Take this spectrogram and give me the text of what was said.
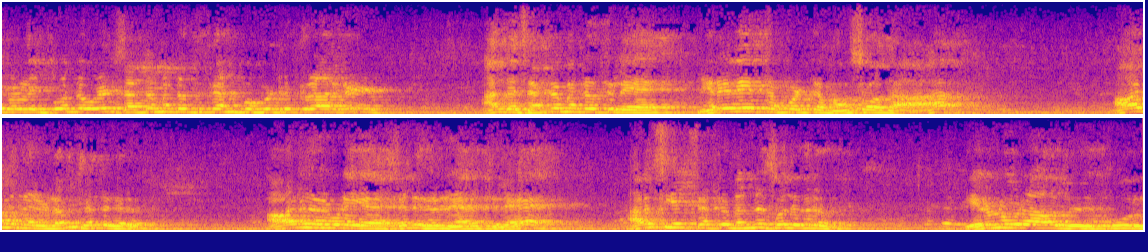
இவர்களை போன்றவர்கள் சட்டமன்றத்துக்கு அனுப்பப்பட்டிருக்கிறார்கள். அந்த சட்டமன்றத்திலே நிறைவேற்றப்பட்ட மசோதா ஆளுநரிடம் செல்லுகிறது. ஆளுநருடைய செல்லுகிற நேரத்தில் அரசியல் சட்டம் என்ன சொல்லுகிறது? இருநூறாவது கூறு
